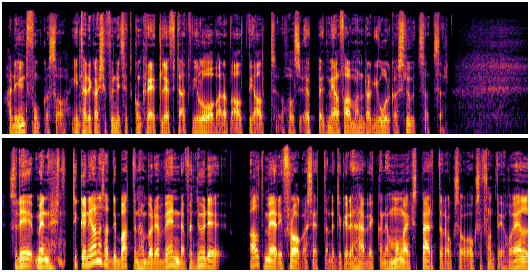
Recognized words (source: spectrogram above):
har det ju inte funkat så. Inte har det kanske funnits ett konkret löfte att vi lovar att allt i allt hålls öppet, men i alla fall man har dragit olika slutsatser. Så det, men tycker ni annars att debatten har börjat vända? För nu är det allt mer ifrågasättande tycker jag den här veckan. Det är många experter också, också från THL.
